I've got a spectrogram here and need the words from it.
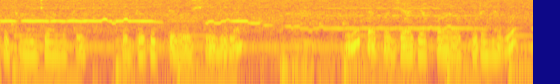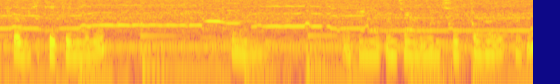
প্রথমে জলেতে সেদ্ধ করতে বসিয়ে দিলাম। দিয়ে তারপর যা যা করার করে নেব, সবজি কেটে নেব। তো এখানে এখন চাউমিন সেদ্ধ হয়ে হবে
